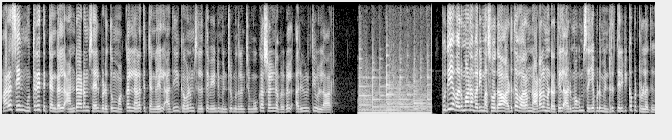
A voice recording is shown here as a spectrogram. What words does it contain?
அரசின் முத்திரை திட்டங்கள் அன்றாடம் செயல்படுத்தும் மக்கள் நலத்திட்டங்களில் அதிக கவனம் செலுத்த வேண்டும் என்று முதலமைச்சர் மு ஸ்டாலின் அவர்கள் அறிவுறுத்தியுள்ளார். புதிய வருமான வரி மசோதா அடுத்த வாரம் நாடாளுமன்றத்தில் அறிமுகம் செய்யப்படும் என்று தெரிவிக்கப்பட்டுள்ளது.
